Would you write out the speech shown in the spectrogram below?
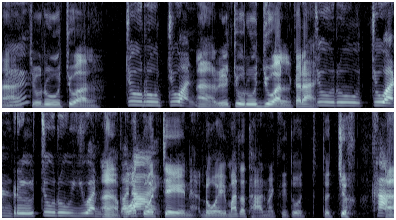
นะอืมจูรูจวลจูรูจวนอ่าหรือจูรูยวนก็ได้ จูรูจวนหรือจูรูยวนอ่าเพก็ราะว่าได้ตัวเจเนี่ยโดยมาตรฐานมันคือตัวตัวเจอค่ะอ่า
